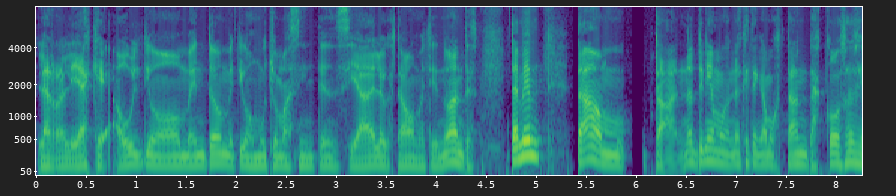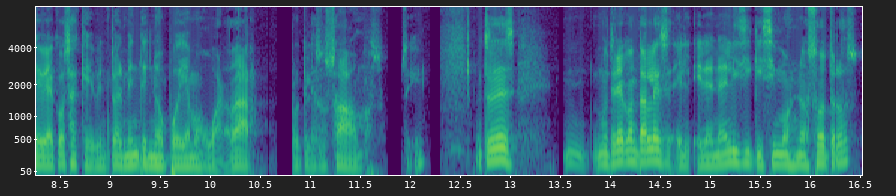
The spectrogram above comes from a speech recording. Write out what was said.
la realidad es que a último momento metimos mucho más intensidad de lo que estábamos metiendo antes. También estábamos, no teníamos, no es que tengamos tantas cosas y había cosas que eventualmente no podíamos guardar porque las usábamos. ¿sí? Entonces, me gustaría contarles el, análisis que hicimos nosotros,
